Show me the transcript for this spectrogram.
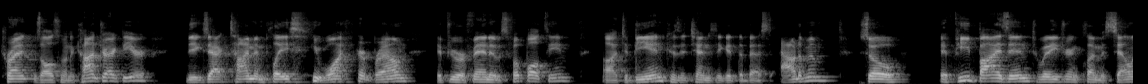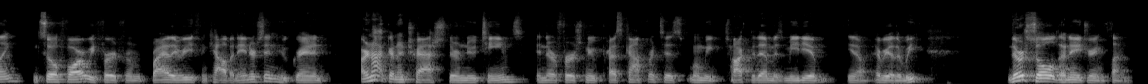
Trent is also in a contract year the exact time and place you want Trent Brown if you're a fan of his football team uh, to be in because it tends to get the best out of him. So if he buys into what Adrian Klemm is selling, and so far we've heard from Riley Reiff and Calvin Anderson, who granted are not going to trash their new teams in their first new press conferences when we talk to them as media, you know, every other week. They're sold on Adrian Klemm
